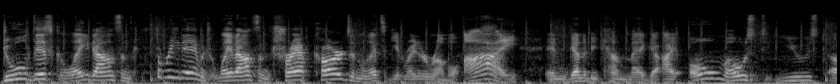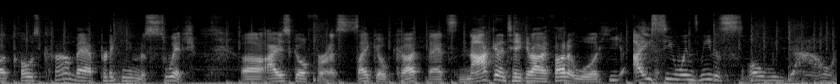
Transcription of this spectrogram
Dual Disc, lay down some 3 damage, lay down some Trap cards, and let's get ready to rumble. I am going to become Mega. I almost used uh, Close Combat, predicting him to switch. Uh, I just go for a Psycho Cut. That's not going to take it out. I thought it would. He Icy Winds me to slow me down.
